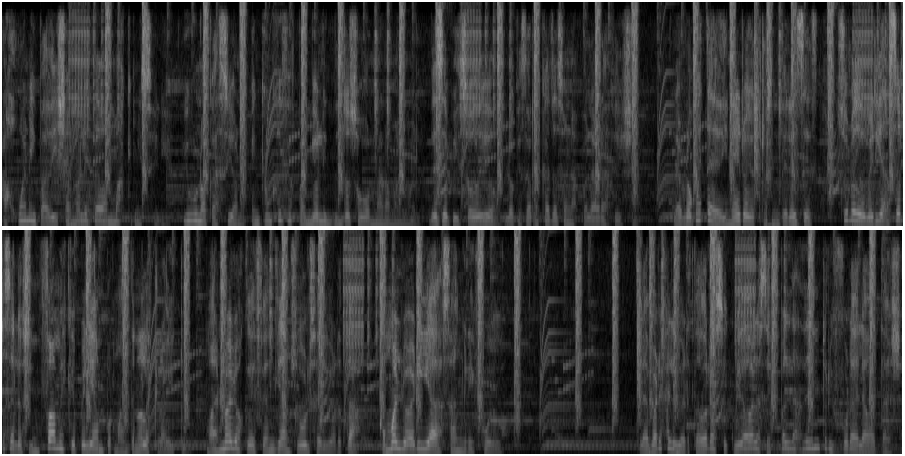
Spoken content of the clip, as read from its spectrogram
a Juana y Padilla no les daban más que miseria. Y hubo una ocasión en que un jefe español intentó sobornar a Manuel. De ese episodio, lo que se rescata son las palabras de ella. La propuesta de dinero y otros intereses solo debería hacerse a los infames que pelean por mantener la esclavitud, más no a los que defendían su dulce libertad, como él lo haría a sangre y fuego. La pareja libertadora se cuidaba las espaldas dentro y fuera de la batalla,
